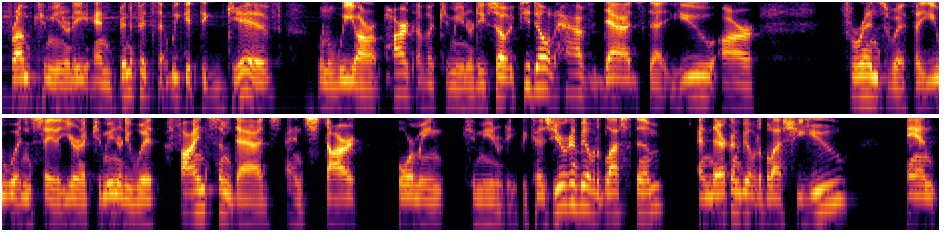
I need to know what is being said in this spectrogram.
from community and benefits that we get to give when we are a part of a community. So if you don't have dads that you are friends with, that you wouldn't say that you're in a community with, find some dads and start forming community because you're going to be able to bless them and they're going to be able to bless you. And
